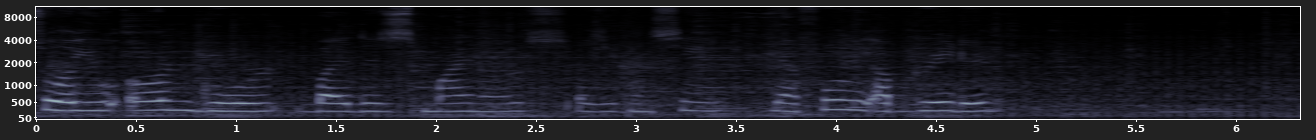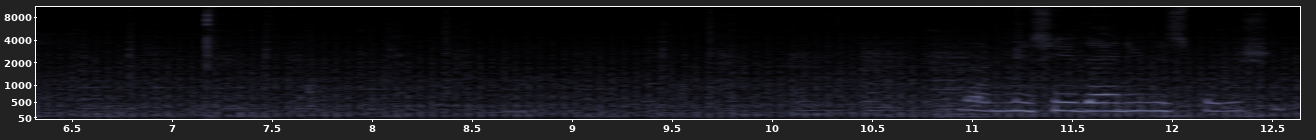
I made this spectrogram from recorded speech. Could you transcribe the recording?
so you earn gold by these miners as you can see they are fully upgraded. Let me see the enemy's positions.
